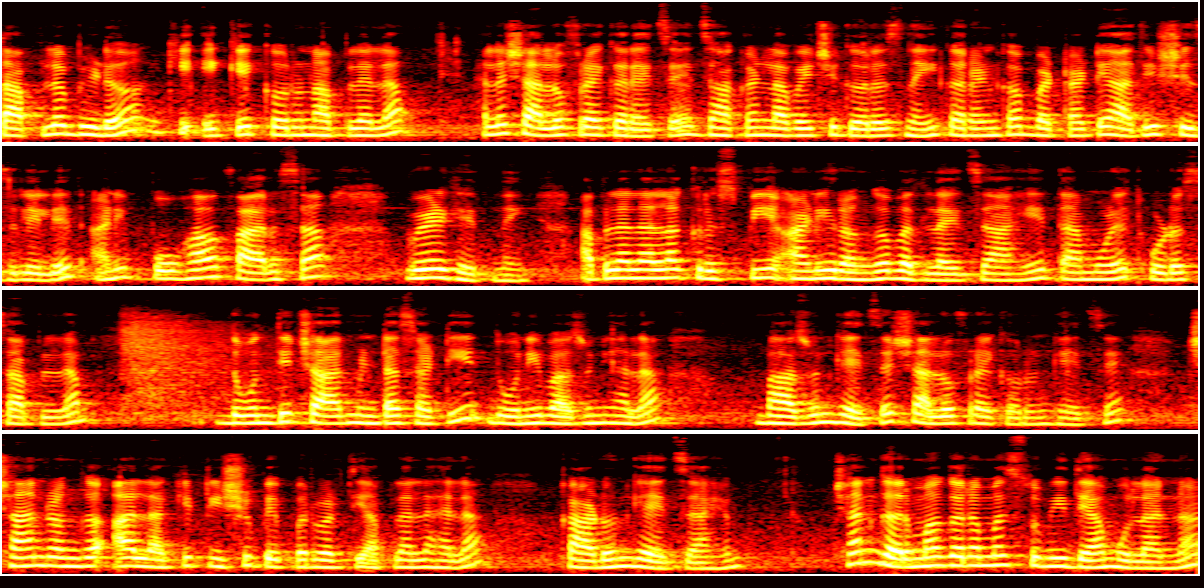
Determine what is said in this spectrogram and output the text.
तापलं भिडं की एक एक करून आपल्याला ह्याला शॅलो फ्राय करायचं आहे झाकण लावायची गरज नाही कारण का बटाटे आधी शिजलेले आहेत आणि पोहा फारसा वेळ घेत नाही. आपल्याला ह्याला क्रिस्पी आणि रंग बदलायचा आहे त्यामुळे थोडंसं आपल्याला दोन ते चार मिनटासाठी दोन्ही बाजूनी ह्याला भाजून घ्यायचं शॅलो फ्राय करून घ्यायचं आहे छान रंग आला की टिश्यू पेपरवरती आपल्याला ह्याला काढून घ्यायचं आहे. छान गरमागरमच तुम्ही द्या मुलांना.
